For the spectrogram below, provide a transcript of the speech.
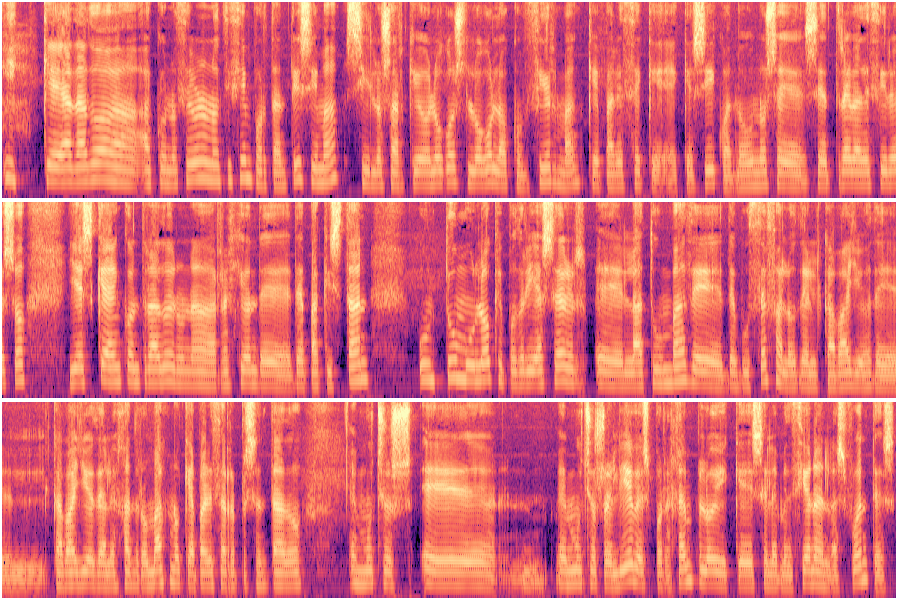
y que ha dado a, conocer una noticia importantísima, si los arqueólogos luego lo confirman, que parece que, que sí, cuando uno se, se atreve a decir eso, y es que ha encontrado en una región de, de Pakistán un túmulo que podría ser eh, la tumba de, de Bucéfalo, del caballo, del caballo de Alejandro Magno, que aparece representado en muchos, eh, en muchos relieves, por ejemplo, y que se le menciona en las fuentes.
